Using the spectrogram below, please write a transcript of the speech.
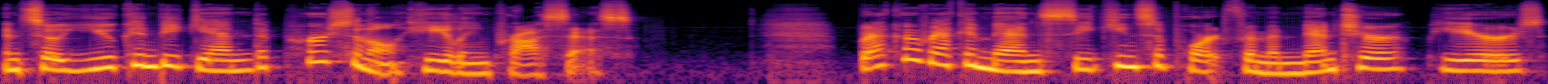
and so you can begin the personal healing process. Brecker recommends seeking support from a mentor, peers,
